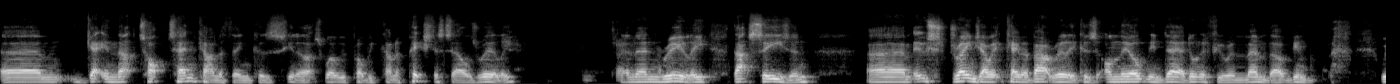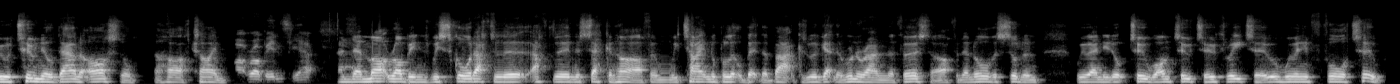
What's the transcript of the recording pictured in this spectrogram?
um, get in that top ten kind of thing because you know that's where we probably kind of pitched ourselves really. And then really that season, um, it was strange how it came about really because on the opening day, I don't know if you remember, I've been we were 2 0 down at Arsenal at half time. Mark Robins yeah. And then Mark Robins we scored after the, after in the second half and we tightened up a little bit at the back because we were getting the run around in the first half. And then all of a sudden, we ended up 2 1, 2 2, 3 2, and we went in 4 2.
